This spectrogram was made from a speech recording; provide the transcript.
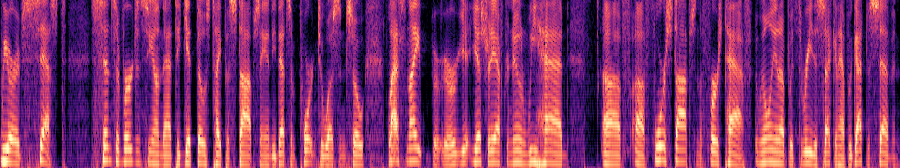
We are obsessed. Sense of urgency on that to get those type of stops, Andy. That's important to us. And so last night or, or yesterday afternoon, we had uh, f- uh, four stops in the first half, and we only ended up with three the second half. We got to seven,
